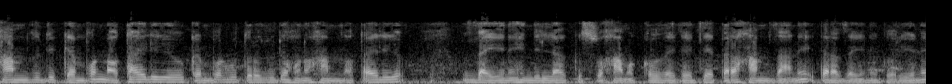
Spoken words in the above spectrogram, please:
হাম যদি ক্যাম্পর নতাইলিও ক্যাম্পর ভিতরে যদি হন হাম নতাইলিও যাইনে হিন্দিল্লা কিছু হামকল যাই যাই তারা হাম জানে তারা যাইনে করিয়ে নে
